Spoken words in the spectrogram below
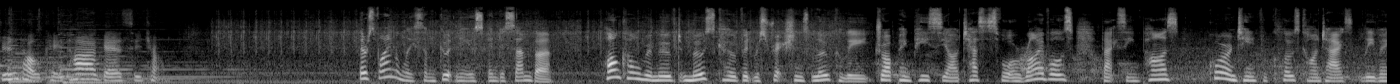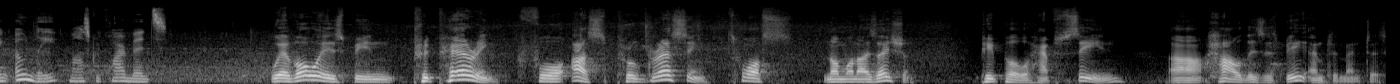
转投其他嘅市场。 There's finally some good news in December. Hong Kong removed most COVID restrictions locally, dropping PCR tests for arrivals, vaccine pass, quarantine for close contacts, leaving only mask requirements. We have always been preparing for us progressing towards normalization. People have seen uh, how this is being implemented.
